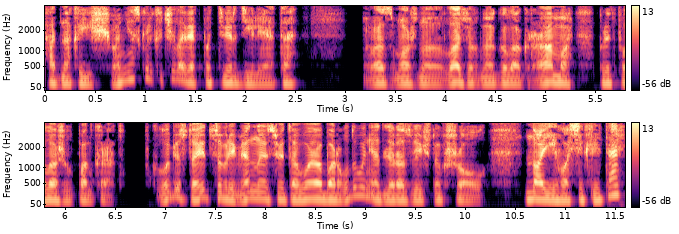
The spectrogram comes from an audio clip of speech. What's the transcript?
однако еще несколько человек подтвердили это. — Возможно, лазерная голограмма, — предположил Панкрат. Клубе стоит современное световое оборудование для различных шоу. Но его секретарь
